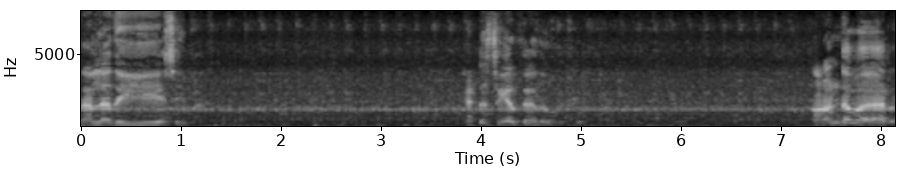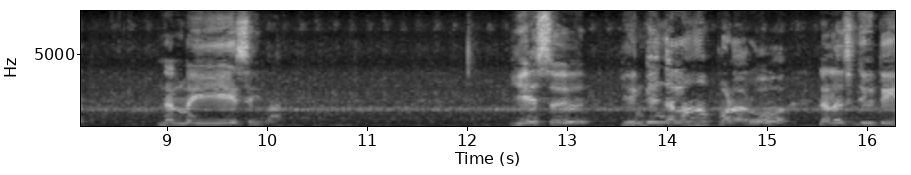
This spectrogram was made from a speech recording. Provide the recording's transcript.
நல்லதையே செய்வார். கெட்ட செய்ய தெரியாதவருக்கு ஆண்டவர் நன்மையே செய்வார். இயேசு எங்கெங்கெல்லாம் போனாரோ நல்லது செஞ்சுக்கிட்டே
